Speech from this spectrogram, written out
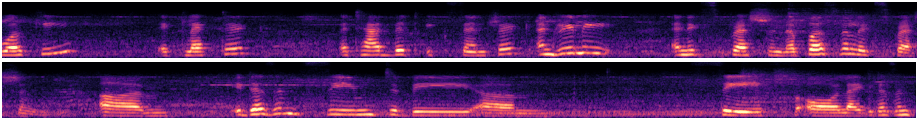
quirky, eclectic, a tad bit eccentric, and really an expression, a personal expression. Um, it doesn't seem to be um, safe or like it doesn't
